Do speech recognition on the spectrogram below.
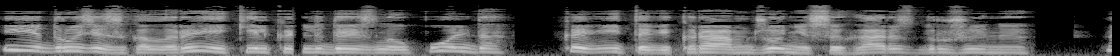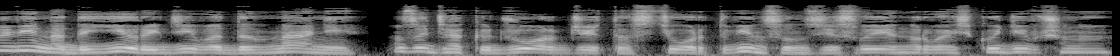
Її друзі з галереї, кілька людей з Леопольда, Кавіта, Вікрам, Джоні Сигар з дружиною, Навін Адейр, Діва Девнані, Зодіаки Джорджі та Стюарт Вінсон зі своєю норвезькою дівчиною.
